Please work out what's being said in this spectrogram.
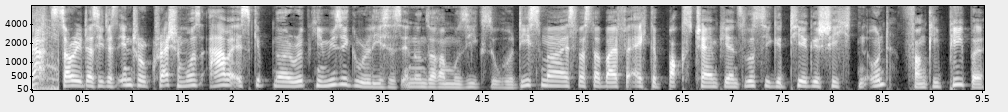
Ja, sorry, dass ich das Intro crashen muss, aber es gibt neue Ripkey Music Releases in unserer Musiksuche. Diesmal ist was dabei für echte Box Champions, lustige Tiergeschichten und funky People.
